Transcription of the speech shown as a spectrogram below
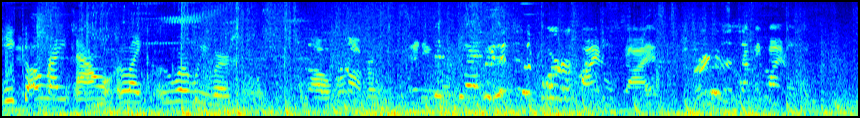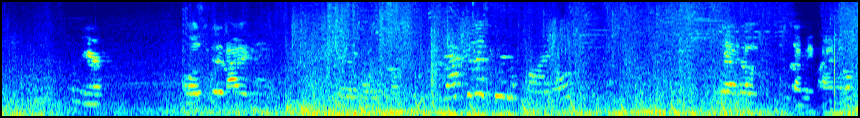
Chico right now? Or like, who are we versing? No, we're not versing anyone. This is the quarterfinals, guys. We're in the semifinals. Come here. Oh, did I? That's gonna be the finals. Yeah, no, it's the semifinals.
